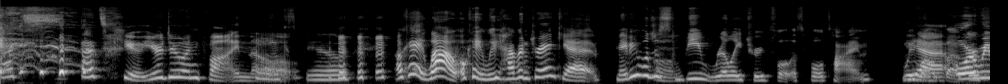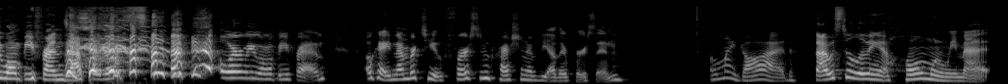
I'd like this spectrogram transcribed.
That's that's cute. You're doing fine though. Thanks, okay, wow. Okay, we haven't drank yet. Maybe we'll just Oh. be really truthful this whole time. We yeah, won't, though, we won't be friends after this. or we won't be friends. Okay, number two, first impression of the other person. Oh my god. I was still living at home when we met.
